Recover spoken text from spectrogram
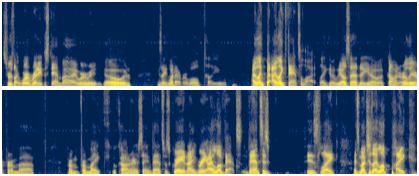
Stuart's like, "We're ready to stand by. We're ready to go," and he's like, "Whatever, we'll tell you." I like I like Vance a lot. Like uh, we also had the you know a comment earlier from. Uh, from from Mike O'Connor here saying Vance was great, and I agree. I love Vance. Vance is is like as much as I love Pike,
